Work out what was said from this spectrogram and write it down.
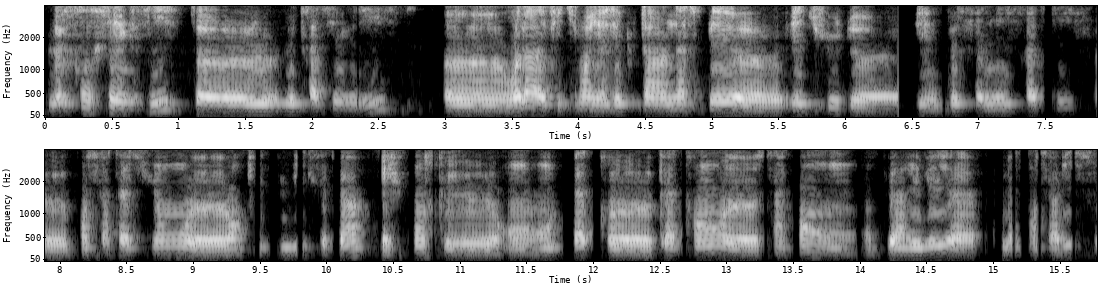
le foncier existe, le tracé existe. Euh, voilà, effectivement, il y a tout un aspect euh, études euh, et dossier administratif, concertation, enquête publique, etc. Et je pense que en 4, 4 ans, 5 ans, on, on, peut arriver à mettre en service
